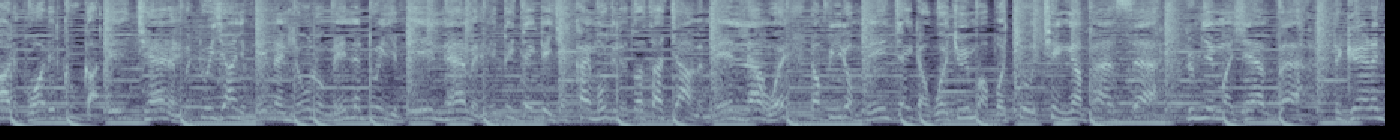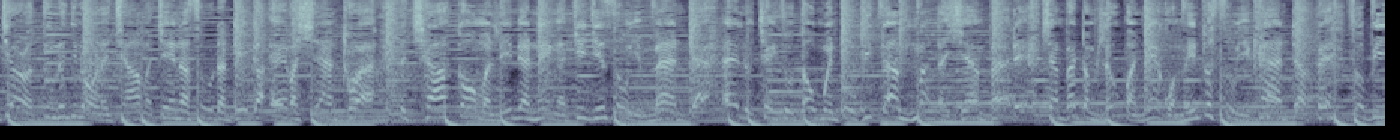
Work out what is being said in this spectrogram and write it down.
ထားတဲ့ဘွားလေးတစ်ခုကအေးချမ်းတယ်မတွေ့ရရင်မင်းနိုင်လုံးလို့မင်းနဲ့တွေ့ရင်ပြေးနမ်းမယ်မင်းတိတ်ကြိုက်တဲ့ရခိုင်မုန်းတယ်လို့သွားစားကြမယ်မင်းလမ်းဝဲနောက်ပြီးတော့မင်းကြိုက်တာဝဲကျွေးမှာပေါ်ချိုးချင်းငါဖန်ဆက်လူမြင်မှရံဘက်တကယ်တမ်းကျတော့သူနဲ့ကျွန်တော်နဲ့ကြားမှာကျင်းတာဆိုတာဒေကအဲပါရှန်ထွက်တခြားကောင်းမှလေးမြနဲ့ငါကြည်ချင်းဆုံးရင်မန်တက်အဲ့လိုချိန်ဆိုတော့ဝင်တူပြီးတတ်မှတ်တာရံဘက်တဲ့ရံဘက်တော့မလုပ်ပါနဲ့ကွာမင်းတို့ဆိုရင်ခံတက်ပဲဆို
